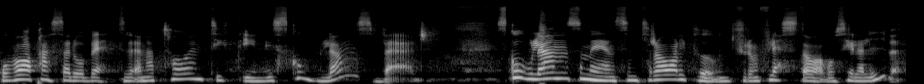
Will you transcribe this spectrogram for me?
Och vad passar då bättre än att ta en titt in i skolans värld? Skolan som är en central punkt för de flesta av oss hela livet.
